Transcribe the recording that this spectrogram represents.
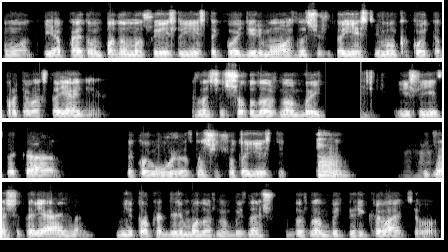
Вот. Я поэтому подумал, что если есть такое дерьмо, значит, что есть ему какое-то противостояние. Значит, что-то должно быть. Если есть такая, такой ужас, значит, что-то есть. И Угу. Значит, это реально. Не только дерьмо должно быть, знаешь, должно быть перекрывать его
